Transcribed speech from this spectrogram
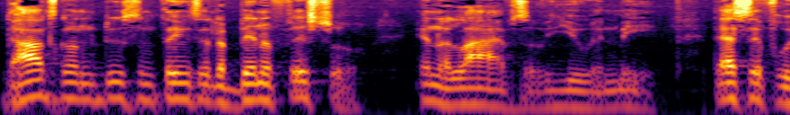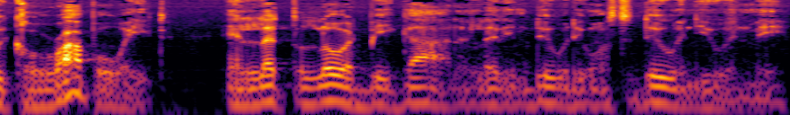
God's going to do some things that are beneficial in the lives of you and me. That's if we cooperate and let the Lord be God and let Him do what He wants to do in you and me.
